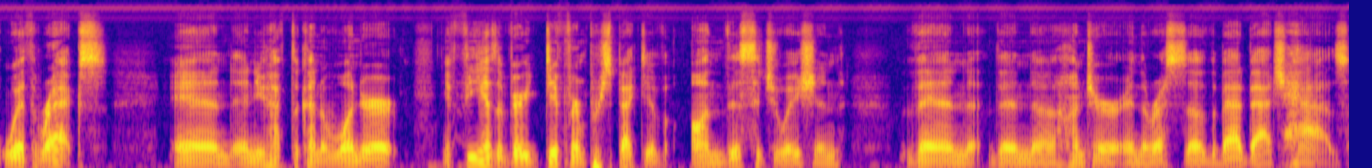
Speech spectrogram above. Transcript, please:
with Rex, and and you have to kind of wonder if he has a very different perspective on this situation than than uh, Hunter and the rest of the Bad Batch has,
